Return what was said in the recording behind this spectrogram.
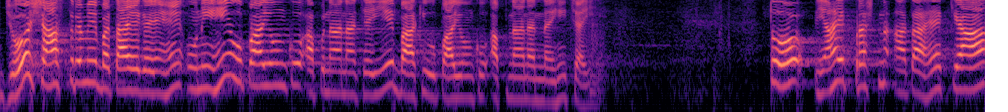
जो शास्त्र में बताए गए हैं, उन्हीं ही उपायों को अपनाना चाहिए, बाकी उपायों को अपनाना नहीं चाहिए। तो यहाँ एक प्रश्न आता है, क्या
